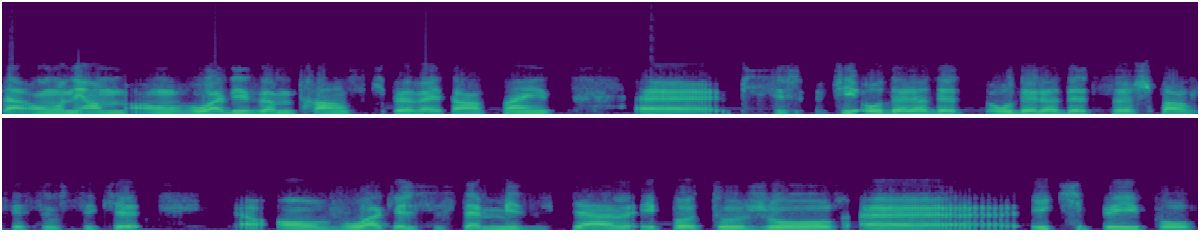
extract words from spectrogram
ça on est on voit des hommes trans qui peuvent être enceintes euh, puis, puis au-delà de au-delà de ça je pense que c'est aussi que on voit que le système médical est pas toujours euh, équipé pour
